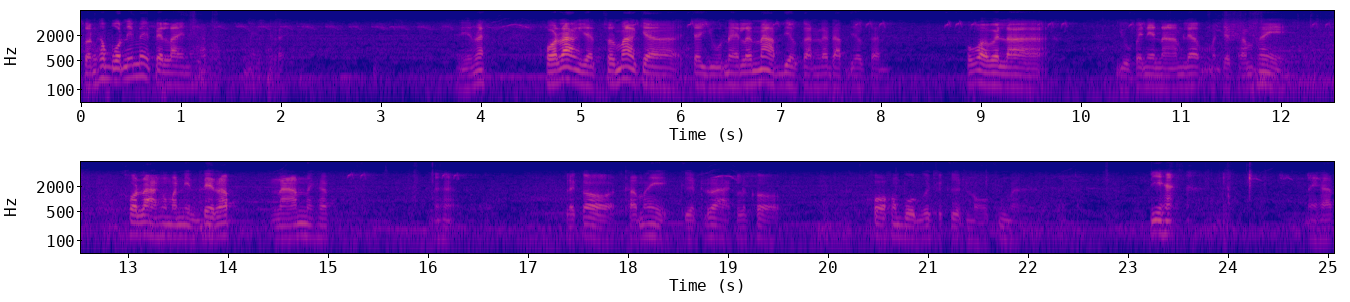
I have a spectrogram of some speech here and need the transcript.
ส่วนข้างบนนี้ไม่เป็นไรนะครับ ไม่เป็นไร เห็นไหม พอล่างจะส่วนมากจะจะอยู่ในระนาบเดียวกัน ระดับเดียวกัน เพราะว่าเวลาอยู่ไปในน้ำแล้วมันจะทำให้ข้อล่างของมันเนี่ยได้รับน้ำนะครับนะฮะแล้วก็ทำให้เกิดรากแล้วก็ข้อข้างบนก็จะเกิดหนอขึ้นมา นี่ฮะนะครับ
